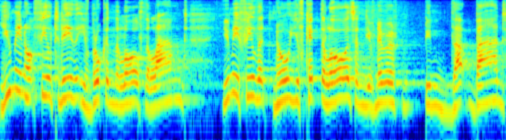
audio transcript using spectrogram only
You may not feel today that you've broken the law of the land. You may feel that, no, you've kept the laws and you've never been that bad.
